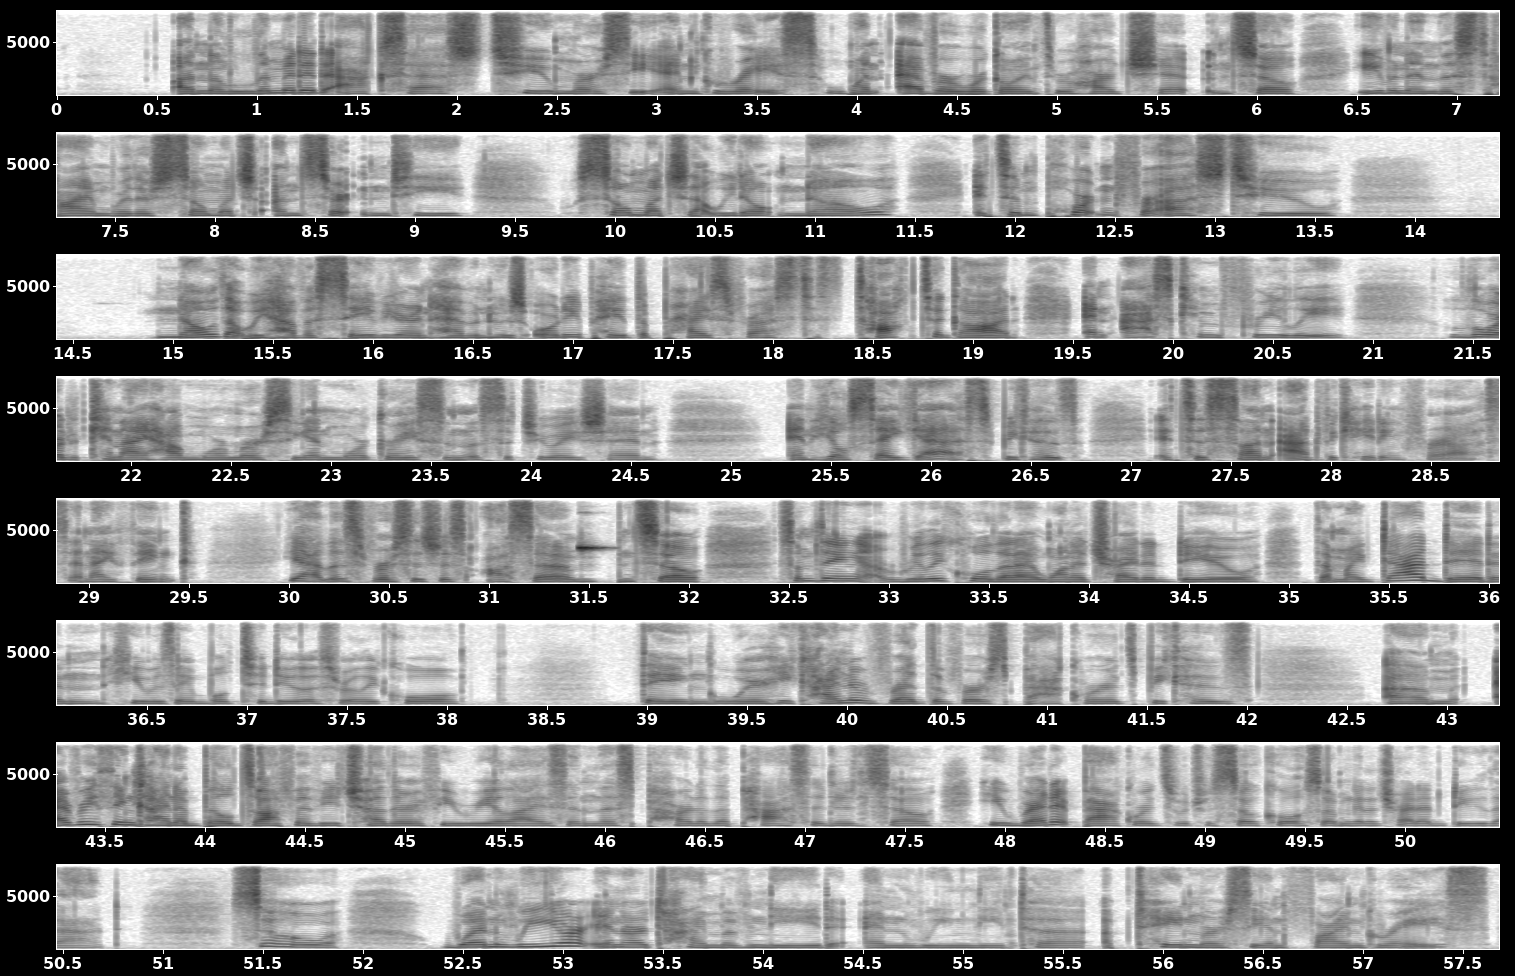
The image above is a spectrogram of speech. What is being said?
unlimited access to mercy and grace whenever we're going through hardship. And so, even in this time where there's so much uncertainty, so much that we don't know, it's important for us to know that we have a Savior in heaven who's already paid the price for us to talk to God and ask Him freely, Lord, can I have more mercy and more grace in this situation? And He'll say yes because it's His Son advocating for us. And I think yeah, this verse is just awesome. And so, something really cool that I want to try to do that my dad did, and he was able to do this really cool thing where he kind of read the verse backwards because um, everything kind of builds off of each other if you realize in this part of the passage. And so he read it backwards, which was so cool. So I'm going to try to do that. So when we are in our time of need and we need to obtain mercy and find grace,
